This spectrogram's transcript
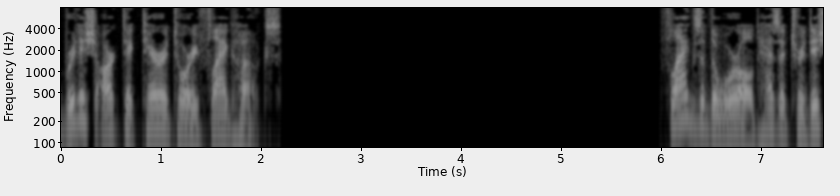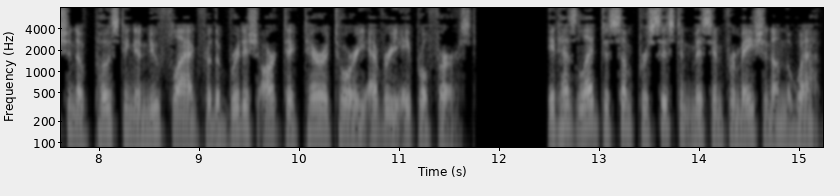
British Arctic Territory flag hoax Flags of the World has a tradition of posting a new flag for the British Arctic Territory every April 1. It has led to some persistent misinformation on the web.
